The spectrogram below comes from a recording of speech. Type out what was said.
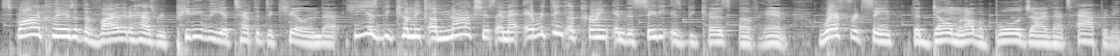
Spawn claims that the Violator has repeatedly attempted to kill him, that he is becoming obnoxious, and that everything occurring in the city is because of him, referencing the dome and all the bull jive that's happening.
